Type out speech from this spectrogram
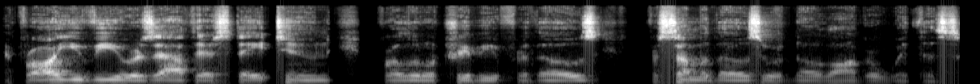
And for all you viewers out there, stay tuned for a little tribute for those, for some of those who are no longer with us.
